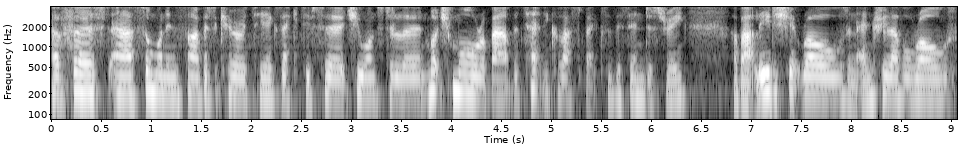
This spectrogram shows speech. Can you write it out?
At first, as someone in cybersecurity executive search who wanted to learn much more about the technical aspects of this industry, about leadership roles and entry level roles,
